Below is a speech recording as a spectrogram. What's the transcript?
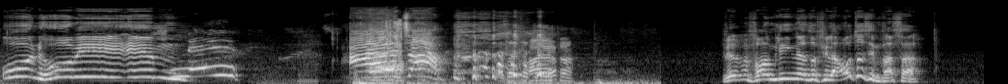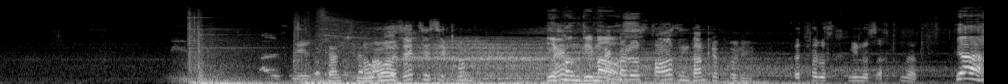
Und Hubi im... Schnell! Alter! Alter. Warum liegen da so viele Autos im Wasser? Ganz schnell Oh, Maus. 60 Sekunden. Hier kommt die Maus. Verlust 1000, danke, Pulli. Wettverlust minus 800. Ja,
